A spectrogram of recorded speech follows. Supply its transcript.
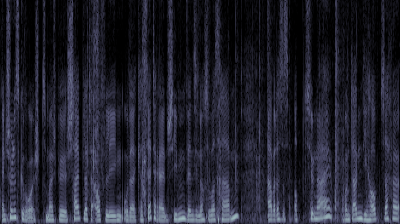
ein schönes Geräusch, zum Beispiel Schallplatte auflegen oder Kassette reinschieben, wenn Sie noch sowas haben. Aber das ist optional und dann die Hauptsache,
